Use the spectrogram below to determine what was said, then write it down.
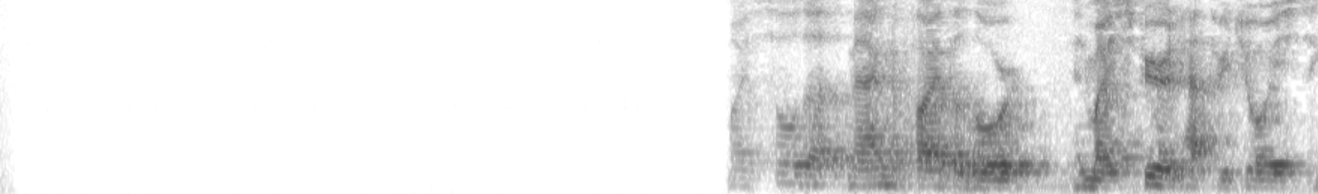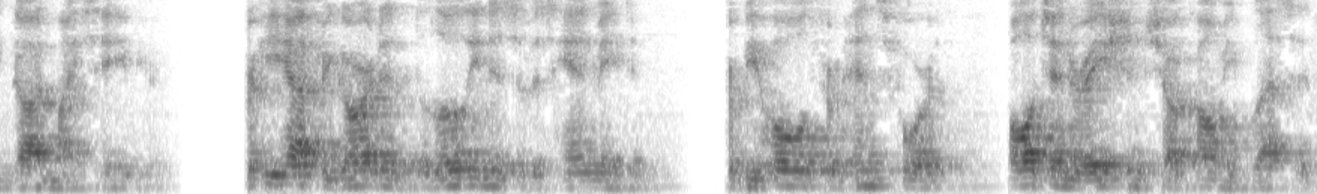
My soul doth magnify the Lord, and my spirit hath rejoiced in God my Saviour. For he hath regarded the lowliness of his handmaiden. For behold, from henceforth all generations shall call me blessed.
